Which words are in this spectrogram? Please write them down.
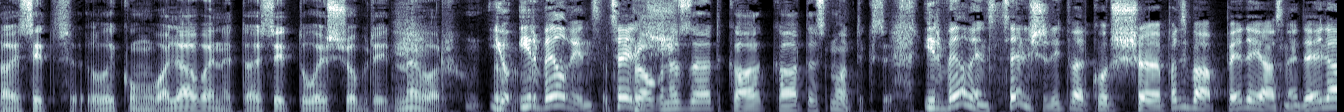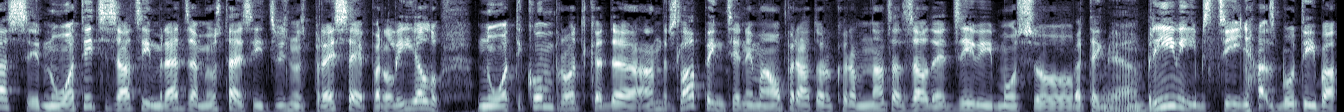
taisīt likumu vaļā vai netaisīt, to es šobrīd nevaru. Jo ir vēl viens ceļš. Prognozēt, kā, kā tas notiksies. Ir vēl viens ceļš, Ritvar, kurš patiesībā pēdējās nedēļās ir noticis, acīm redzami uztaisīts vismaz presē par lielu notikumu, proti, kad Andris Lapiņš, cienījumā operatoru, kuram nācās zaudēt dzīvību mūsu, teikt, Jā. brīvības cīņās būtībā,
